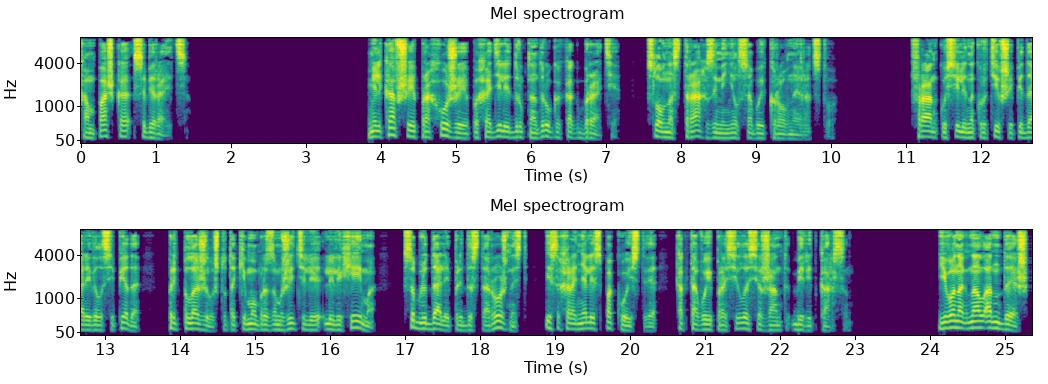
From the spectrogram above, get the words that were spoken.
Компашка собирается. Мелькавшие прохожие походили друг на друга как братья, словно страх заменил собой кровное родство. Франк, усиленно крутивший педали велосипеда, предположил, что таким образом жители Лилихейма соблюдали предосторожность и сохраняли спокойствие, как того и просила сержант Берит Карсон. Его нагнал Андеш,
